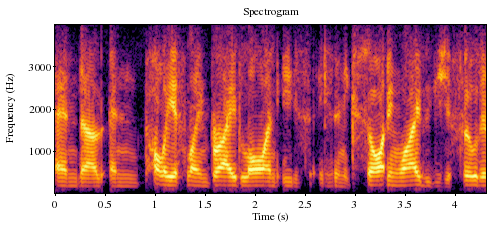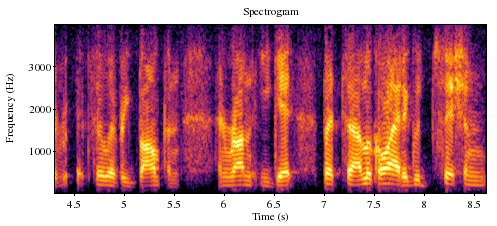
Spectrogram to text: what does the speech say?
and uh, and polyethylene braid line is is an exciting way because you feel every feel every bump and and run that you get. But uh, look, I had a good session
